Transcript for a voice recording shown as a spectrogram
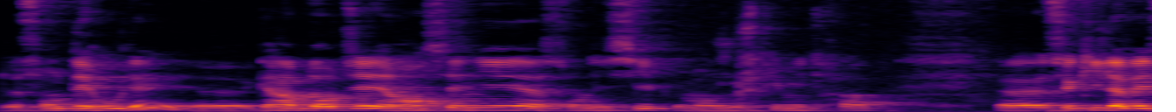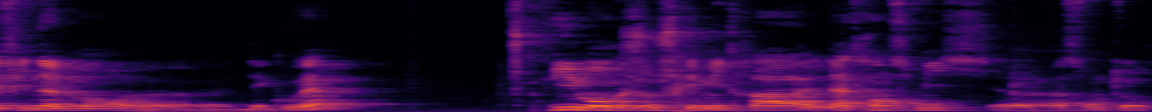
de son déroulé. Euh, Garab a enseigné à son disciple Manjushri Mitra euh, ce qu'il avait finalement euh, découvert. Puis Manjushri Mitra l'a transmis à son tour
